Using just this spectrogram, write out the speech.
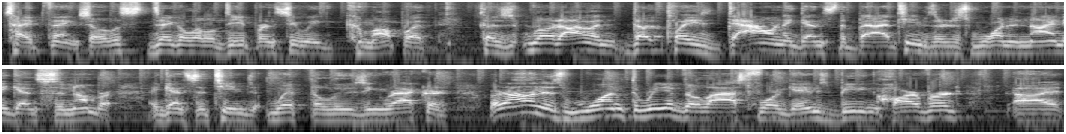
type thing. So let's dig a little deeper and see what we come up with. Because Rhode Island does, plays down against the bad teams. They're just one and nine against the number against the teams with the losing record. Rhode Island has won three of their last four games, beating Harvard. Uh,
